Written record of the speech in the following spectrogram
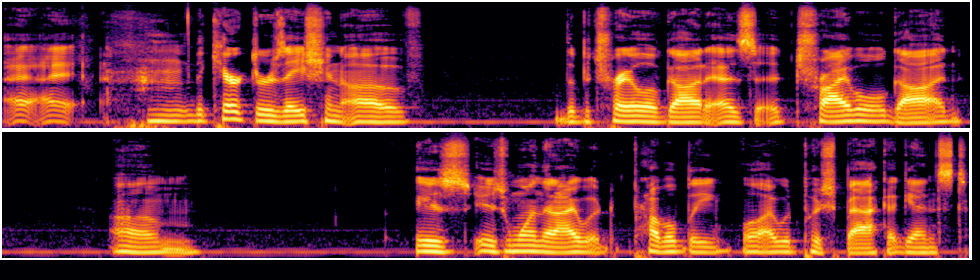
I, I the characterization of the betrayal of God as a tribal God, um, is is one that I would probably well I would push back against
